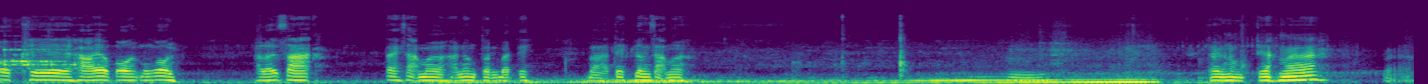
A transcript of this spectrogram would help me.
អូខេហើយបងប្អូនបងប្អូនឥឡូវសាកតែសាកមើលអានោះមិនទាន់បិទទេបាទទេភ្លើងសាកមើលអឺទៅក្នុងផ្ទះមកបាទ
